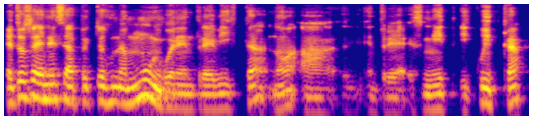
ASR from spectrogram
Entonces, en ese aspecto es una muy buena entrevista, ¿no? entre Smith y Quitka,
